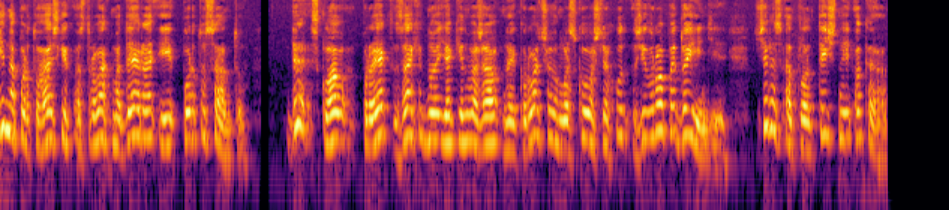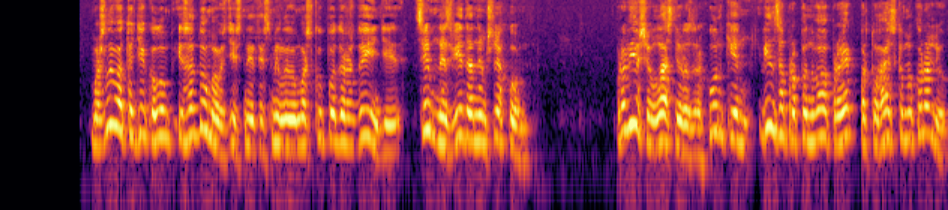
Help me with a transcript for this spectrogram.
і на португальських островах Мадейра і Порту Санту, де склав проект західного, як він вважав, найкоротшого морського шляху з Європи до Індії через Атлантичний океан. Можливо, тоді Колумб і задумав здійснити сміливу морську подорож до Індії цим незвіданим шляхом. Провівши власні розрахунки, він запропонував проєкт португальському королю,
